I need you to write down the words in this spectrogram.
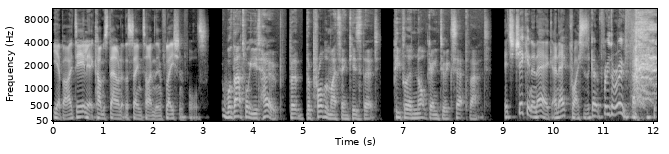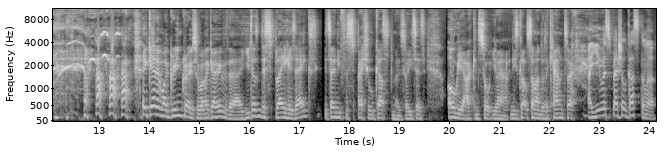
Yeah, but ideally it comes down at the same time the inflation falls. Well, that's what you'd hope. But the problem, I think, is that people are not going to accept that. It's chicken and egg, and egg prices are going through the roof. Again, at my greengrocer, when I go over there, he doesn't display his eggs. It's only for special customers. So he says, Oh, yeah, I can sort you out. And he's got some under the counter. Are you a special customer?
